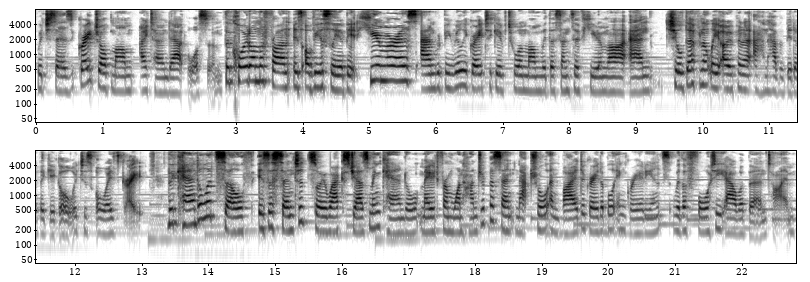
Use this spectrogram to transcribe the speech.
which says, great job mum, I turned out awesome. The quote on the front is obviously a bit humorous and would be really great to give to a mum with a sense of humour and she'll definitely open it and have a bit of a giggle, which is always great. The candle itself is a scented soy wax jasmine candle made from 100% natural and biodegradable ingredients with a 40 hour burn time.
